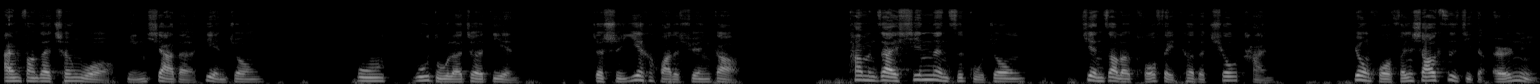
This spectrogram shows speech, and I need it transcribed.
安放在称我名下的殿中，污污渎了这殿。这是耶和华的宣告。他们在新嫩子谷中建造了陀斐特的丘坛，用火焚烧自己的儿女。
